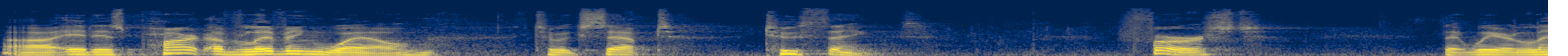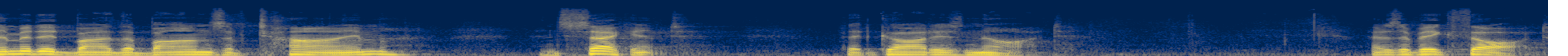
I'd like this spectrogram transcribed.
Uh, it is part of living well to accept two things. First, that we are limited by the bonds of time, and second, that God is not. That is a big thought.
